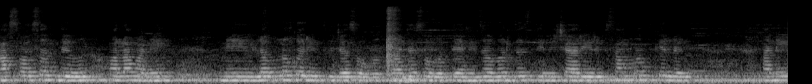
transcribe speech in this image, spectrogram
आश्वासन देऊन मला म्हणे मी लग्न करीन तुझ्यासोबत. माझ्यासोबत त्यांनी जबरदस्तीने शारीरिक संबंध केले आणि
